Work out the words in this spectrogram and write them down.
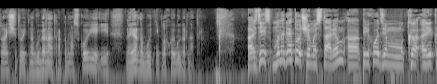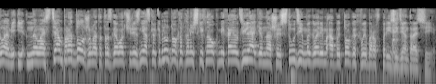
рассчитывать на губернатора Подмосковья и, наверное, будет неплохой губернатор. А здесь многоточие мы ставим. А, переходим к рекламе и новостям. Продолжим этот разговор через несколько минут. Доктор экономических наук Михаил Делягин в нашей студии. Мы говорим об итогах выборов президента России.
